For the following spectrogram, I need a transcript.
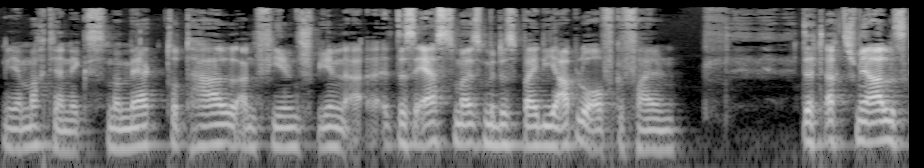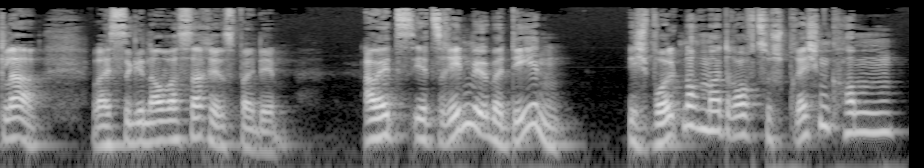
Ja, macht ja nix. Man merkt total an vielen Spielen. Das erste Mal ist mir das bei Diablo aufgefallen. da dachte ich mir, alles klar. Weißt du genau, was Sache ist bei dem. Aber jetzt, jetzt reden wir über den. Ich wollte noch mal drauf zu sprechen kommen,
